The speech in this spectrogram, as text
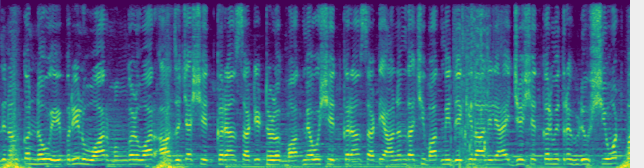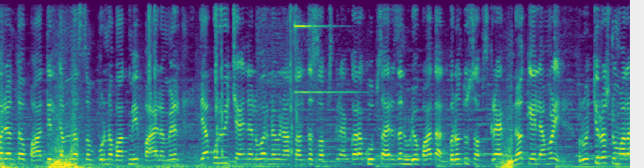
दिनांक नऊ एप्रिल वार मंगळवार. आजच्या शेतकऱ्यांसाठी ठळक बातम्या व शेतकऱ्यांसाठी आनंदाची बातमी देखील आलेली आहे. जे शेतकरी मित्र व्हिडिओ शेवटपर्यंत पाहतील त्यांना संपूर्ण बातमी पाहायला मिळेल. त्यापूर्वी चॅनलवर नवीन असाल तर सबस्क्राईब करा. खूप सारे जण व्हिडिओ पाहतात परंतु सबस्क्राईब न केल्यामुळे रोजची रोज तुम्हाला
